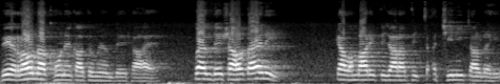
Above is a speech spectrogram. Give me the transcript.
بے رونق ہونے کا تمہیں اندیشہ ہے۔ وہ اندیشہ ہوتا ہے نہیں کیا ہماری تجارت اچھی نہیں چل رہی۔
